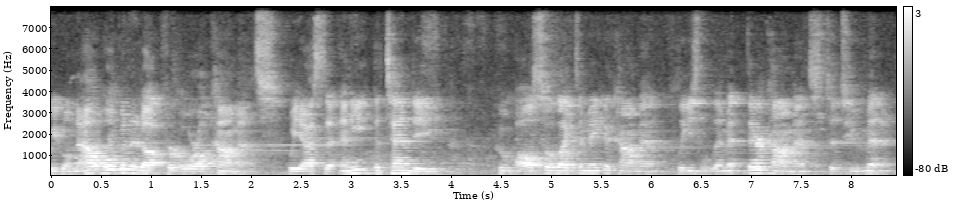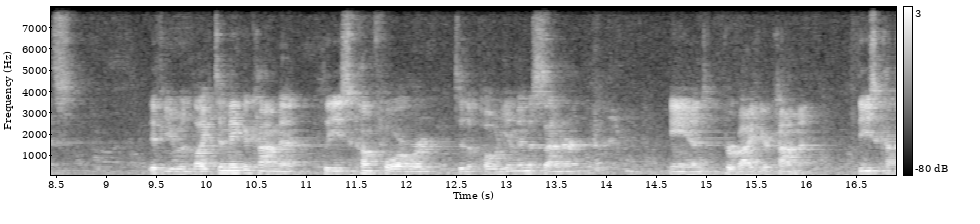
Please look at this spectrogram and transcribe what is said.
We will now open it up for oral comments. We ask that any attendee who also like to make a comment, please limit their comments to two minutes. If you would like to make a comment, please come forward to the podium in the center and provide your comment. These, co-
